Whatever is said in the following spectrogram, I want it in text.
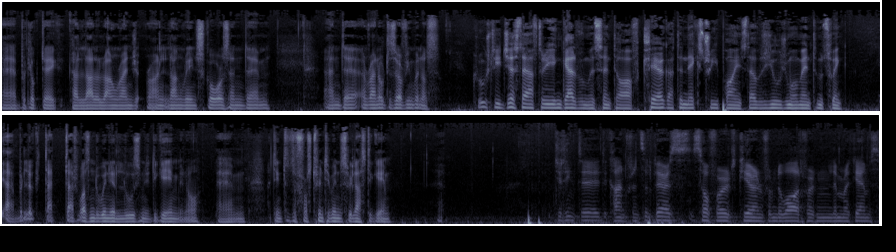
Uh, but look, they got a lot of long range, long range scores and um, and, uh, and ran out deserving winners. Crucially, just after Ian Galvin was sent off, Clare got the next three points. That was a huge momentum swing. Yeah, but look, that, that wasn't the winning or losing of the game, you know. Um, I think that the first 20 minutes we lost the game. Do you think the, the conference of players suffered, Kieran, from the Waterford and Limerick games?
